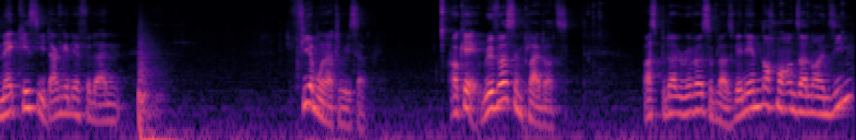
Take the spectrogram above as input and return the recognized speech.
McKissy, danke dir für deinen vier Monate Resub. Okay, Reverse Implied Odds. Was bedeutet Reverse Implied Odds? Wir nehmen nochmal unser 9,7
